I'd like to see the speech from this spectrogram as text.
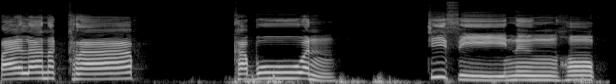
ไปแล้วนะครับ ขบวนที่ 416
